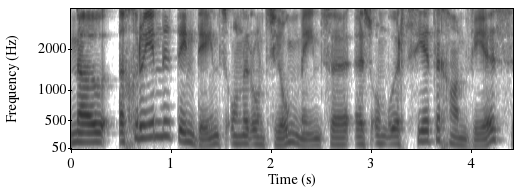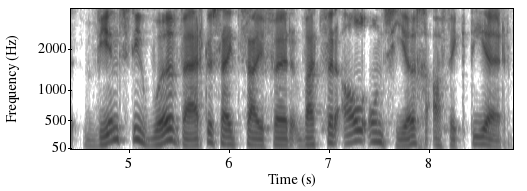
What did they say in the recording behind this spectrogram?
Nou, 'n groeiende tendens onder ons jong mense is om oor see te gaan wees weens die hoë werkloosheidsyfer wat veral ons jeug affekteer.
